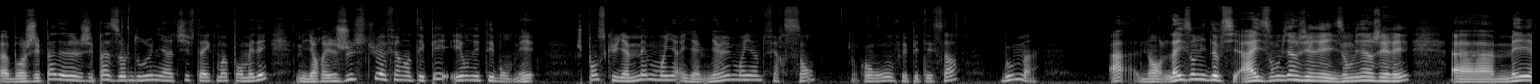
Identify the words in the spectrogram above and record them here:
Euh, bon, j'ai pas, pas Zoldru ni Achieved avec moi pour m'aider, mais il y aurait juste eu à faire un TP et on était bon. Mais je pense qu'il y a même moyen, y a, même moyen de faire 100. Donc en gros, on fait péter ça. Boum. Ah non, là ils ont mis de l'opsie. Ah, ils ont bien géré, ils ont bien géré. Euh, mais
